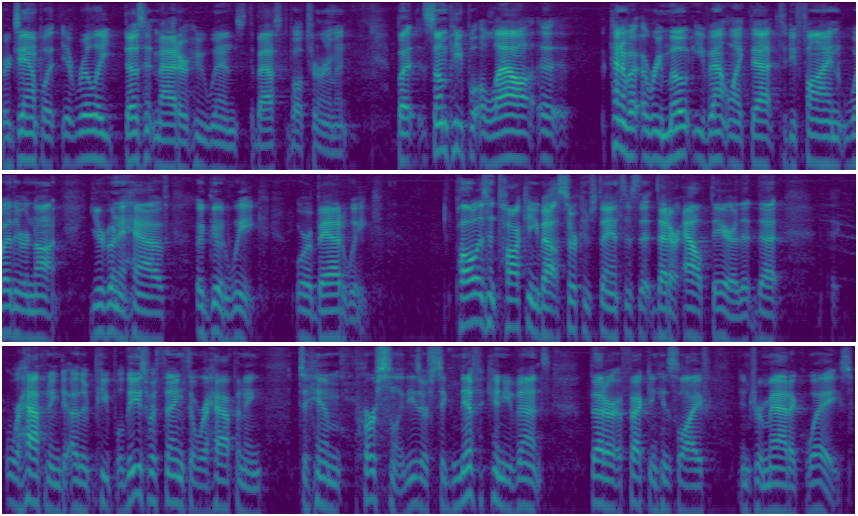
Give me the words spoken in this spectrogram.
For example, it really doesn't matter who wins the basketball tournament, but some people allow uh, kind of a, a remote event like that to define whether or not you're going to have a good week or a bad week. Paul isn't talking about circumstances that, that are out there, that, that were happening to other people. These were things that were happening to him personally. These are significant events that are affecting his life in dramatic ways.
